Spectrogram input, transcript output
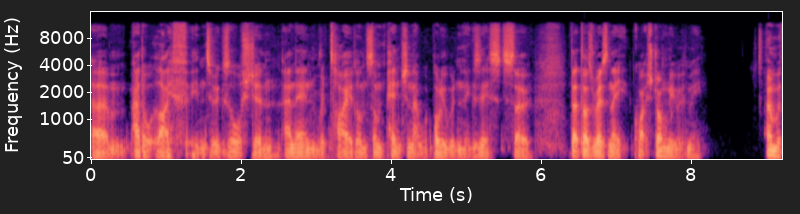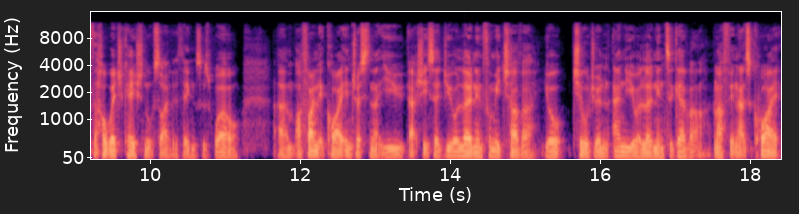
um, adult life into exhaustion and then retired on some pension that would, probably wouldn't exist. So that does resonate quite strongly with me. And with the whole educational side of things as well. Um, I find it quite interesting that you actually said you are learning from each other, your children and you are learning together. And I think that's quite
